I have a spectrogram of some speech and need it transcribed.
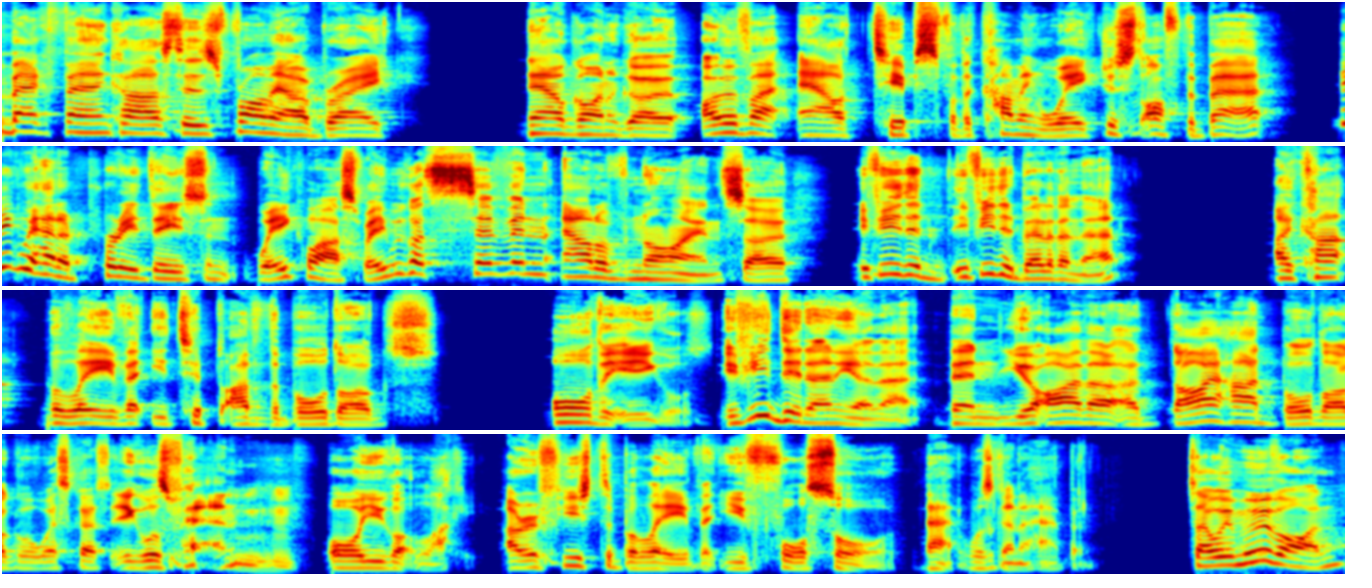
Back, fancasters, from our break. Now going to go over our tips for the coming week. Just off the bat, I think we had a pretty decent week last week. We got seven out of nine. So if you did if you did better than that, I can't believe that you tipped either the Bulldogs or the Eagles. If you did any of that, then you're either a diehard Bulldog or West Coast Eagles fan, mhm. or you got lucky. I refuse to believe that you foresaw that was going to happen. So we move on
